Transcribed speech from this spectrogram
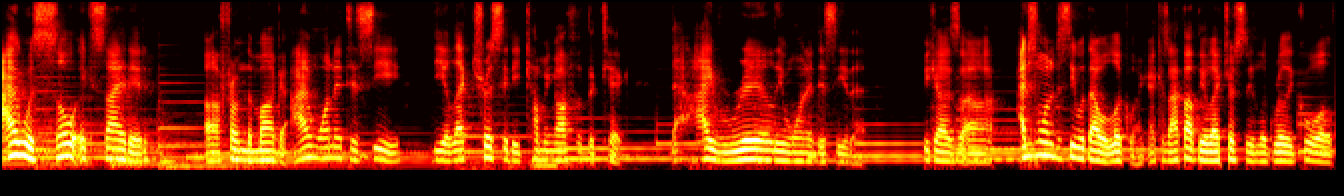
I was so excited uh, from the manga. I wanted to see the electricity coming off of the kick. That I really wanted to see that because uh, I just wanted to see what that would look like. Because I thought the electricity looked really cool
